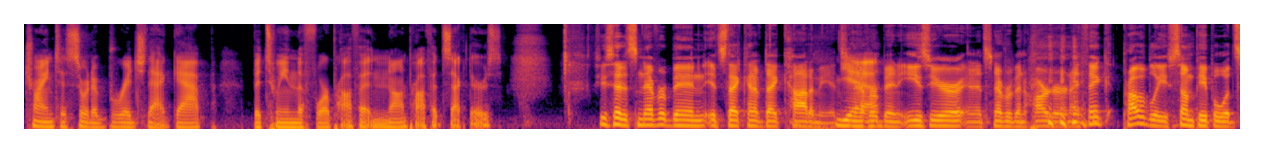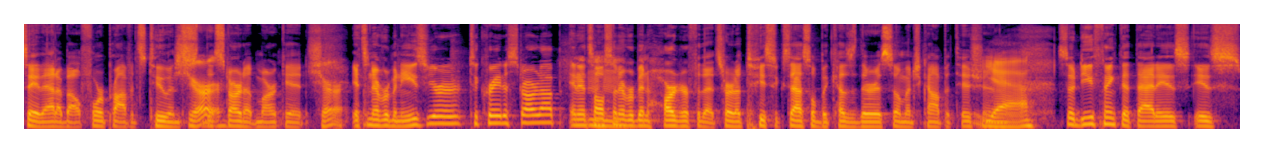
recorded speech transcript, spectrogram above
trying to sort of bridge that gap between the for-profit and nonprofit sectors. So you said it's never been it's that kind of dichotomy. It's Yeah. never been easier and it's never been harder. and I think probably some people would say that about for profits too in s- Sure. the startup market. Sure. It's never been easier to create a startup and it's Mm-hmm. also never been harder for that startup to be successful because there is so much competition. Yeah. So do you think that that is is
